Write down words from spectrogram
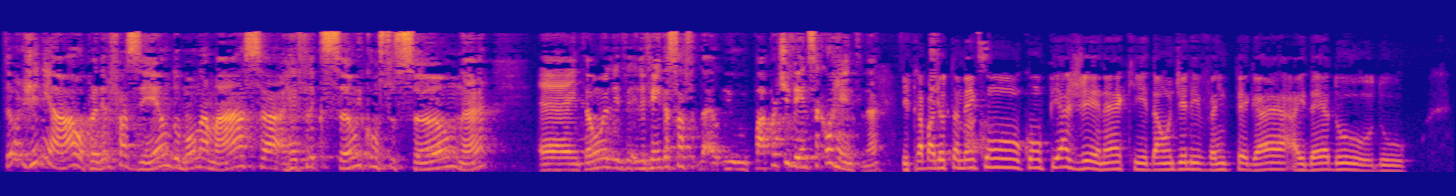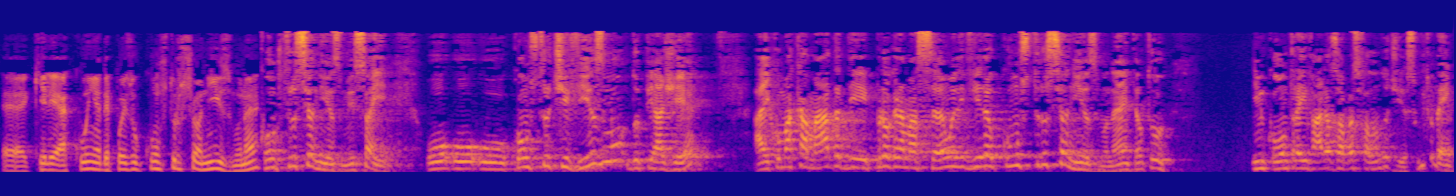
Então é genial, aprender fazendo, mão na massa, reflexão e construção, né? É, então ele, ele vem dessa. O Papert vem dessa corrente, né? E trabalhou também com, com o Piaget, né? Que da onde ele vem pegar a ideia do, do é, que ele acunha depois o construcionismo, né? Construcionismo, isso aí. O, o, o, construtivismo do Piaget, aí com uma camada de programação ele vira o construcionismo, né? Então tu encontra aí várias obras falando disso. Muito bem.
